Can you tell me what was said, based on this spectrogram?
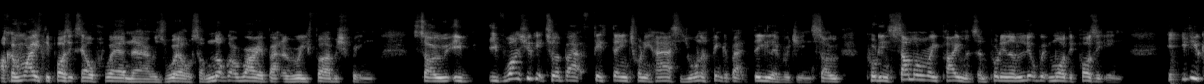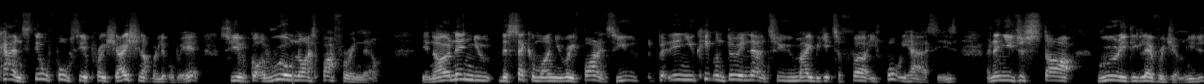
I can raise deposits elsewhere now as well. So I'm not going to worry about the refurbish thing. So if, if once you get to about 15, 20 houses, you want to think about deleveraging. So putting some on repayments and putting a little bit more deposit in. If you can, still force the appreciation up a little bit. So you've got a real nice buffer in now you know, and then you the second one you refinance. So you but then you keep on doing that until you maybe get to 30, 40 houses, and then you just start really deleverage them. You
